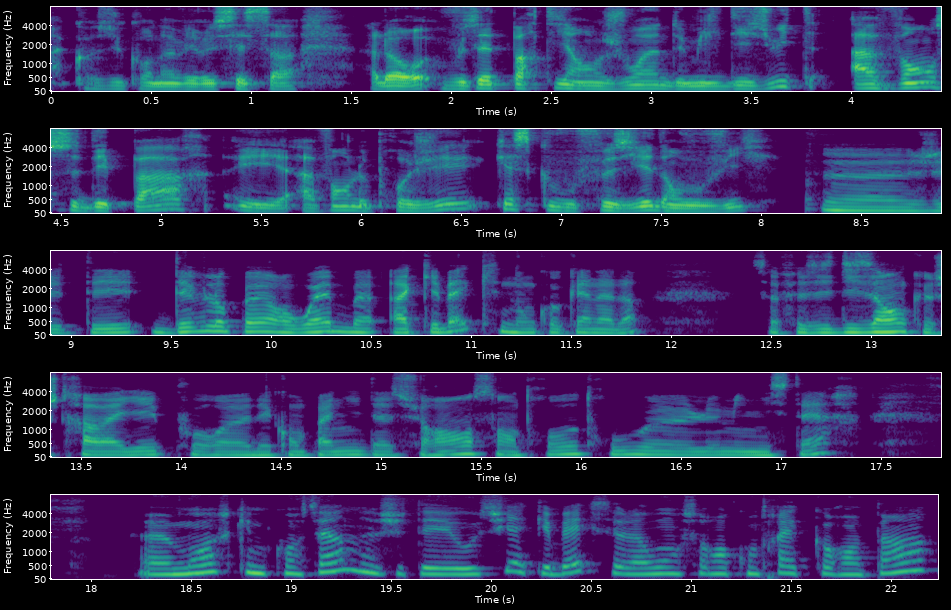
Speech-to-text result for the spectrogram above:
À cause du coronavirus, c'est ça. Alors, vous êtes parti en juin 2018. Avant ce départ et avant le projet, qu'est-ce que vous faisiez dans vos vies? Euh, j'étais développeur web à Québec, donc au Canada. Ça faisait dix ans que je travaillais pour euh, des compagnies d'assurance, entre autres, ou euh, le ministère. moi, ce qui me concerne, j'étais aussi à Québec, c'est là où on se rencontrait avec Corentin.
